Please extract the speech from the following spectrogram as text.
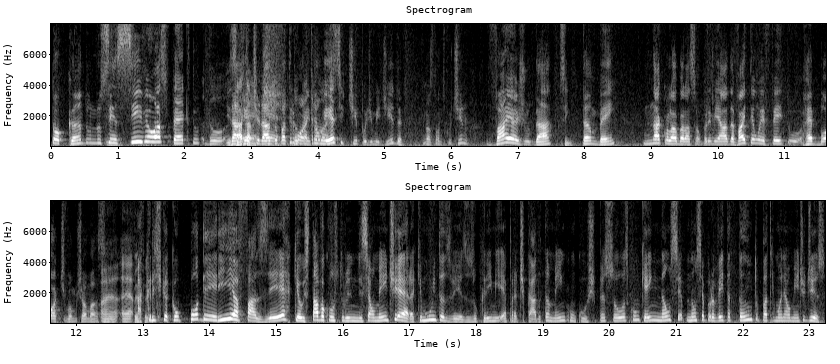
tocando no sensível aspecto Do, da Exatamente. retirada é, do patrimônio. Então, patrimônio. esse tipo de medida que nós estamos discutindo vai ajudar Sim. também na colaboração premiada. Vai ter um efeito rebote, vamos chamar assim. É, é, a crítica que eu poderia fazer, que eu estava construindo inicialmente, era que muitas vezes o crime é praticado também com custo de pessoas com quem não se, não se aproveita tanto patrimonialmente disso.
